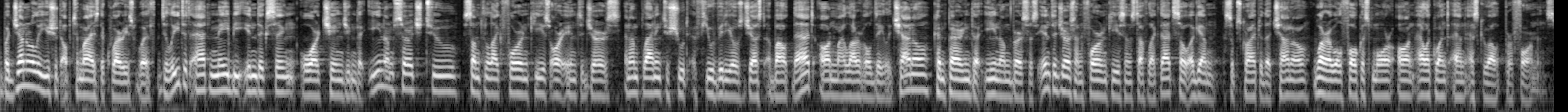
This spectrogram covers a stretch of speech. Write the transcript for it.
But generally, you should optimize the queries with deleted at, maybe indexing or changing the enum search to something like foreign keys or integers. And I'm planning to shoot a few videos just about that on my Laravel daily channel, comparing the enum versus integers and foreign keys and stuff like that. So again, subscribe to the channel where I will focus more on Eloquent and SQL performance.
